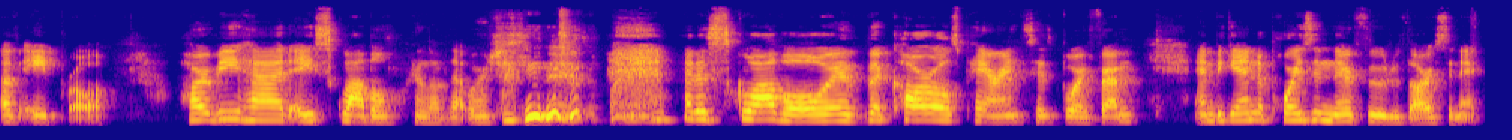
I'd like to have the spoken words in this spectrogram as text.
of April, Harvey had a squabble. I love that word. had a squabble with the Carl's parents, his boyfriend, and began to poison their food with arsenic.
